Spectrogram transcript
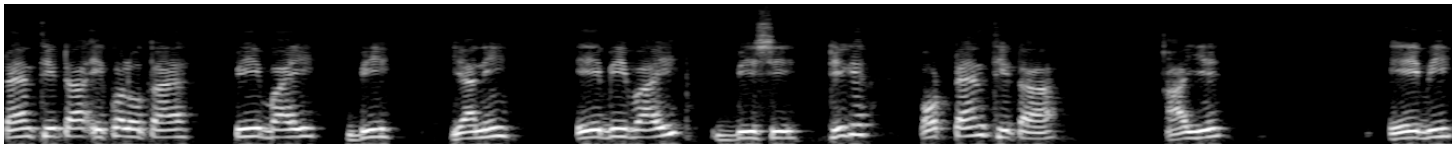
tan theta equal होता है पी बाई बी यानी A B by B C ठीक है? और टेन थीटा आइए ए बी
